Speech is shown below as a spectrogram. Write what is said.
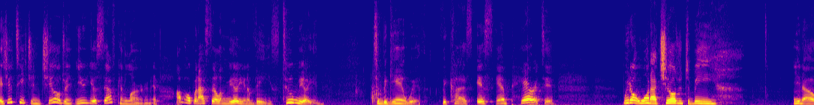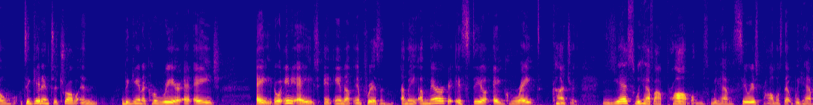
as you're teaching children, you yourself can learn. And I'm hoping I sell a million of these, two million to begin with because it's imperative. We don't want our children to be, you know, to get into trouble and begin a career at age eight or any age and end up in prison. I mean, America is still a great country. Yes, we have our problems. We have serious problems that we have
